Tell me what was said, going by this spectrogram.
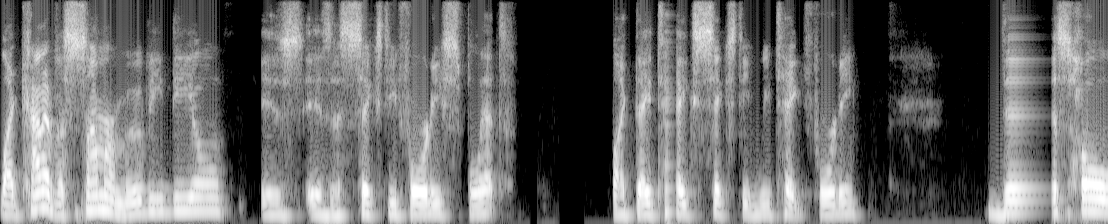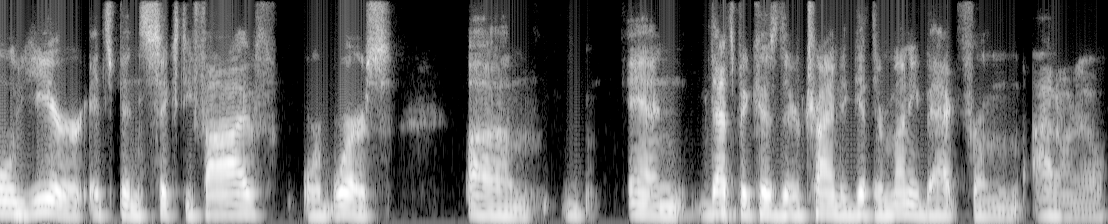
like kind of a summer movie deal is is a 60 40 split. Like they take 60, we take 40. This whole year, it's been 65 or worse. Um, and that's because they're trying to get their money back from, I don't know,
